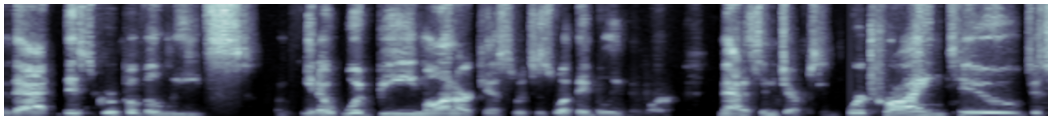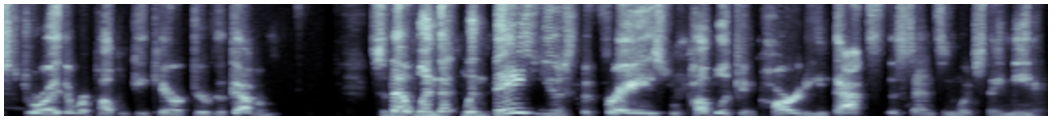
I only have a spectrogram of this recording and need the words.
that this group of elites, you know, would be monarchists, which is what they believed they were, Madison and Jefferson, were trying to destroy the Republican character of the government so that when when they use the phrase Republican Party, that's the sense in which they mean it.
